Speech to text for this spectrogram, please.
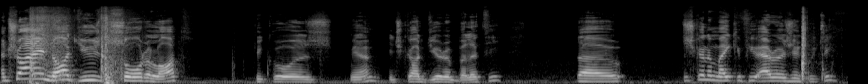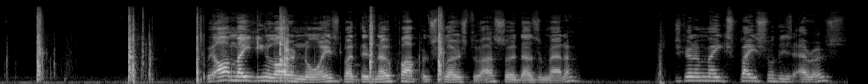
And try and not use the sword a lot because, you know, it's got durability. So just going to make a few arrows here quickly. We are making a lot of noise, but there's no puppets close to us, so it doesn't matter. Just going to make space for these arrows.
